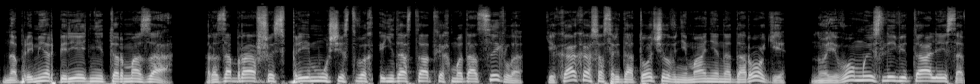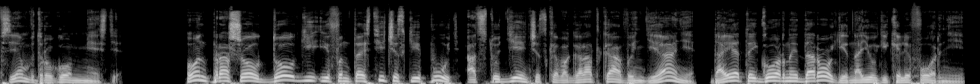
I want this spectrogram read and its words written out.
например, передние тормоза. Разобравшись в преимуществах и недостатках мотоцикла, Кикаха сосредоточил внимание на дороге, но его мысли витали совсем в другом месте. Он прошел долгий и фантастический путь от студенческого городка в Индиане до этой горной дороги на юге Калифорнии.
